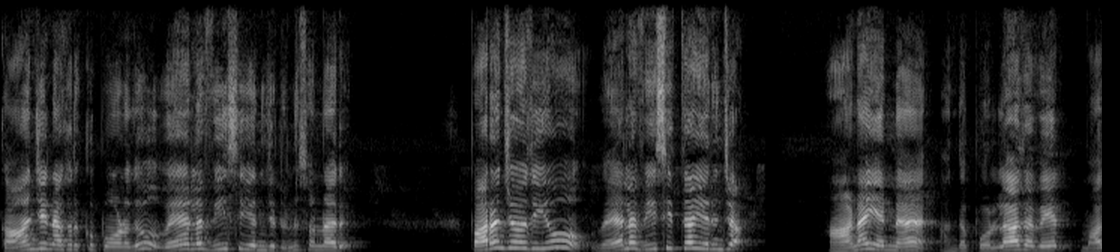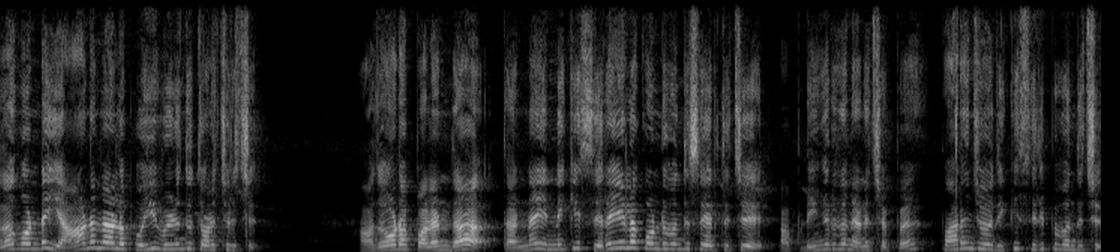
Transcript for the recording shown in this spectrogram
காஞ்சி நகருக்கு போனதும் வேலை வீசி எரிஞ்சிடுன்னு சொன்னார். பரஞ்சோதியும் வேலை வீசித்தான் எரிஞ்சா. ஆனால் என்ன அந்த பொல்லாத வேல் மதம் கொண்ட யானை மேலே போய் விழுந்து தொலைச்சிருச்சு. அதோட பலன்தான் தன்னை இன்னைக்கு சிறையில் கொண்டு வந்து சேர்த்துச்சு அப்படிங்கிறத நினச்சப்ப பரஞ்சோதிக்கு சிரிப்பு வந்துச்சு.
